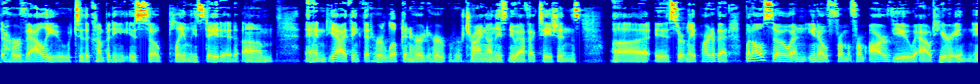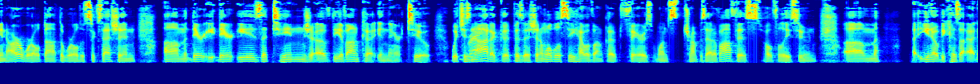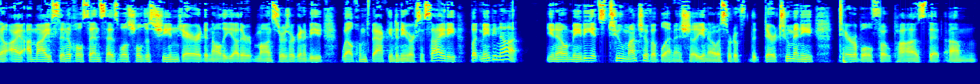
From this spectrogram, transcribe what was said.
Her value to the company is so plainly stated. Um, and yeah, I think that her look and her, her, her trying on these new affectations, uh, is certainly a part of that. But also, and you know, from, from our view out here in, in our world, not the world of succession, um, there, there is a tinge of the Ivanka in there too, which is Right. not a good position. Well, we'll see how Ivanka fares once Trump is out of office, hopefully soon. Um, you know, because I know I, my cynical sense says, well, she'll just, she and Jared and all the other monsters are going to be welcomed back into New York society, but maybe not. You know, maybe it's too much of a blemish, you know, a sort of, there are too many terrible faux pas that, um,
